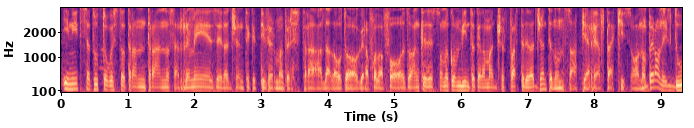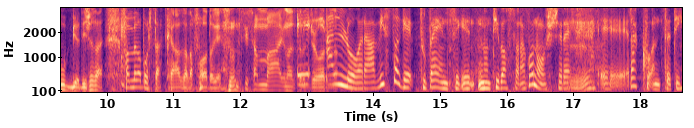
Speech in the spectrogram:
inizia tutto questo tran tran sanremese, la gente che ti ferma per strada, l'autografo, la foto, anche se sono convinto che la maggior parte della gente non sappia in realtà chi sono, però nel dubbio dice, sai, fammela portare a casa la foto che non si sa mai un altro E giorno. allora, visto che tu pensi che non ti possano conoscere, Mm. eh, raccontati.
